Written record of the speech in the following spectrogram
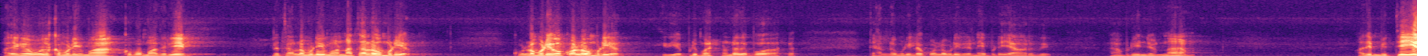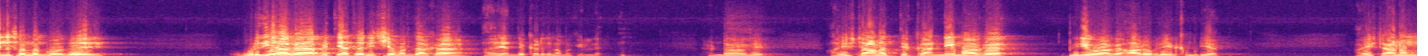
அது எங்கே ஒதுக்க முடியுமா? குப்பை மாதிரி. இல்லை தள்ள முடியுமான்னா தள்ளவும் முடியாது. கொல்ல முடியுமா கொல்லவும் முடியாது. இது எப்படி பண்ணுறது அப்போ? தள்ள முடியல கொல்ல முடியலன்னு எப்படி ஆறுது? அப்படின்னு சொன்னால் அது மித்தைன்னு சொல்லும்போது உறுதியாக மித்தியாத்த நிச்சயம் வந்தாக அது எந்த கருதும் நமக்கு இல்லை. ரெண்டாவது அதிஷ்டானத்துக்கு அந்நியமாக பிரிவாக ஆரோபிதம் இருக்க முடியாது. அதிஷ்டானம்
